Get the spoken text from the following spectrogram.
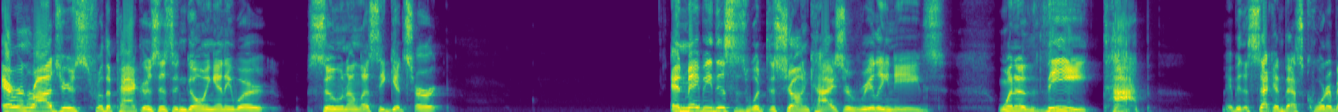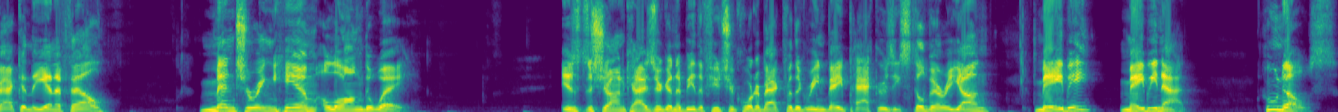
Aaron Rodgers for the Packers isn't going anywhere soon unless he gets hurt. And maybe this is what DeShone Kizer really needs one of the top, maybe the second best quarterback in the NFL, mentoring him along the way. Is DeShone Kizer going to be the future quarterback for the Green Bay Packers? He's still very young. Maybe, maybe not. Who knows?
